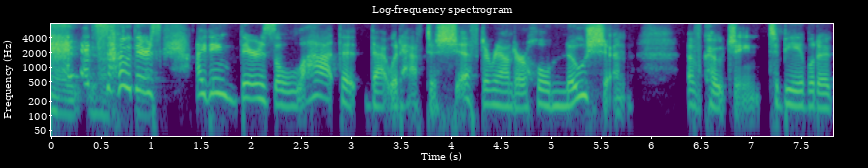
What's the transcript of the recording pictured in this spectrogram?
Right, and yeah, so there's, yeah. I think there's a lot that that would have to shift around our whole notion of coaching to be able to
